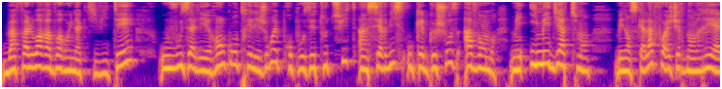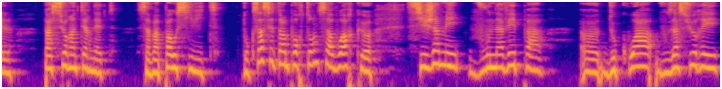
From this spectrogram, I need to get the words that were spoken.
Il va falloir avoir une activité où vous allez rencontrer les gens et proposer tout de suite un service ou quelque chose à vendre, mais immédiatement. Mais dans ce cas-là, faut agir dans le réel, pas sur Internet. Ça va pas aussi vite. Donc ça, c'est important de savoir que si jamais vous n'avez pas euh, de quoi vous assurer,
